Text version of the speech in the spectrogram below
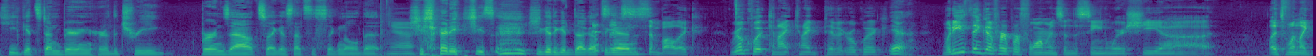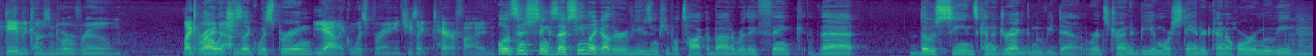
he gets done burying her, the tree burns out, so I guess that's the signal that Yeah. she's ready. She's she's gonna get dug up It's, again. it's symbolic. Real quick, can I can I pivot real quick? yeah. What do you think of her performance in the scene where she uh it's when like David comes into her room like oh, right oh, when af- she's like whispering. yeah, like whispering and she's like terrified. Well, it's interesting because I've seen like other reviews and people talk about it where they think that those scenes kind of drag the movie down, where it's trying to be a more standard kind of horror movie. Mm-hmm.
